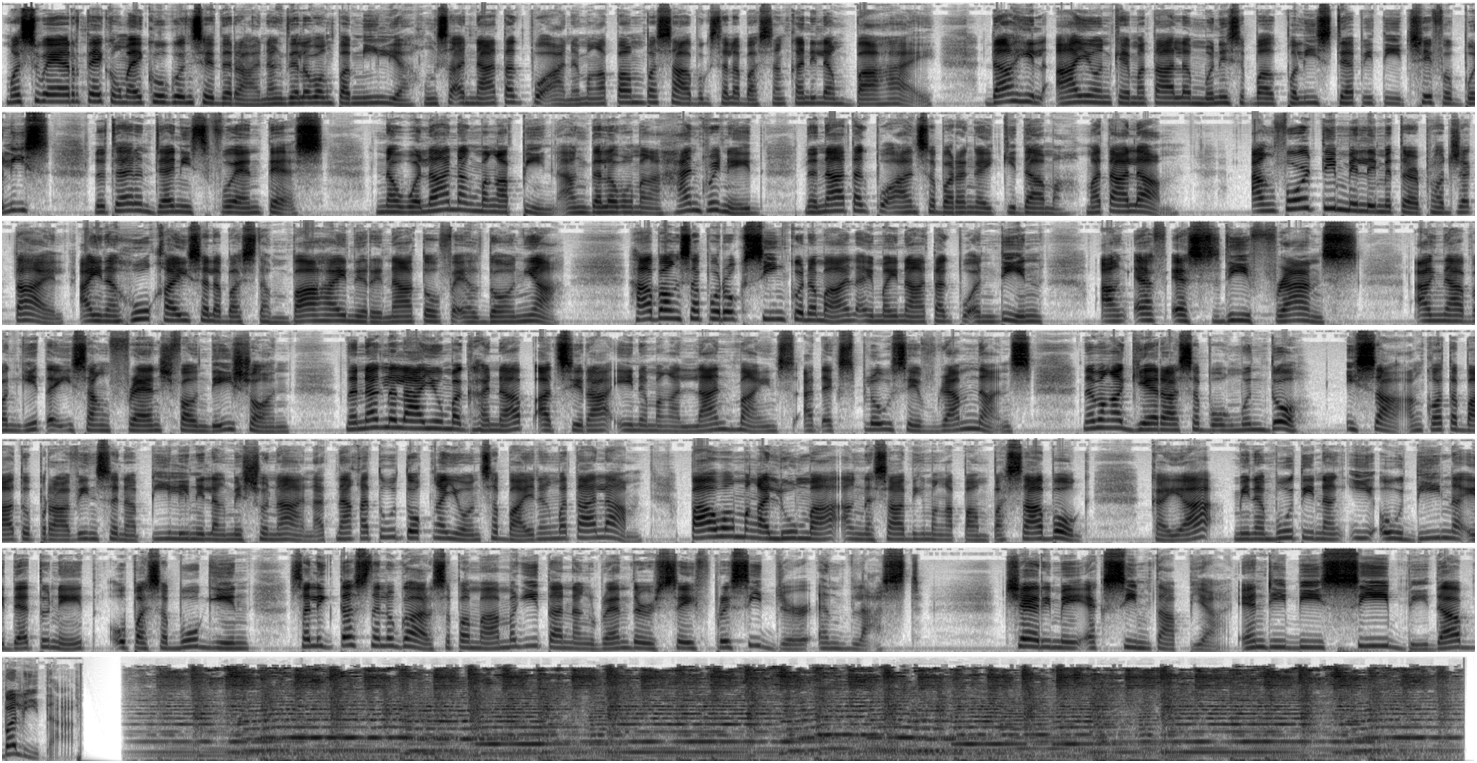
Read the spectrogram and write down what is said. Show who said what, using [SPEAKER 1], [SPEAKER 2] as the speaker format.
[SPEAKER 1] Maswerte kung may kukonsidera ng dalawang pamilya kung saan natagpuan ang mga pampasabog sa labas ng kanilang bahay. Dahil ayon kay Matalam Municipal Police Deputy Chief of Police, Lieutenant Dennis Fuentes, nawala ng mga pin ang dalawang mga hand grenade na natagpuan sa barangay Kidama, Matalam. Ang 40mm projectile ay nahukay sa labas ng bahay ni Renato Faeldonia. Habang sa Purok 5 naman ay may natagpuan din ang FSD France. Ang nabanggit ay isang French foundation na naglalayong maghanap at sirain ng mga landmines at explosive remnants ng mga gyera sa buong mundo. Isa ang Cotabato Province na napili nilang misyonan at nakatutok ngayon sa bayan ng Matalam. Pawang mga luma ang nasabing mga pampasabog, kaya minabuti ng EOD na i-detonate o pasabugin sa ligtas na lugar sa pamamagitan ng render safe procedure and blast. Cherry May Exim Tapia, NDBC Bida Balita.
